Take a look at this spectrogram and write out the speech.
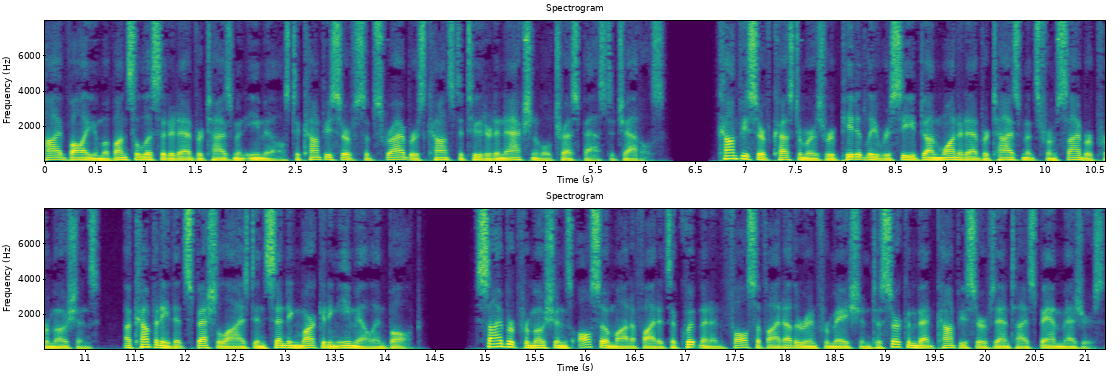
high volume of unsolicited advertisement emails to CompuServe subscribers constituted an actionable trespass to chattels. CompuServe customers repeatedly received unwanted advertisements from Cyber Promotions, a company that specialized in sending marketing email in bulk. Cyber Promotions also modified its equipment and falsified other information to circumvent CompuServe's anti spam measures.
